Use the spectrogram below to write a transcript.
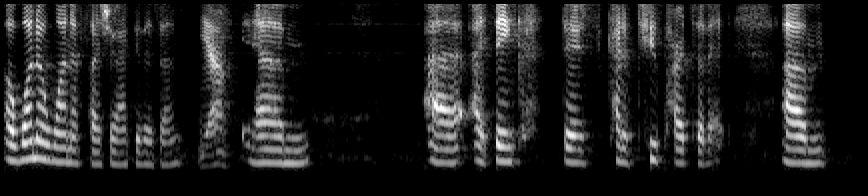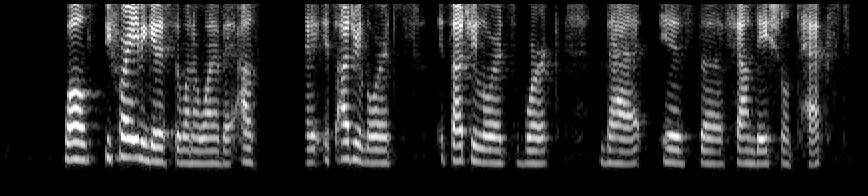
a 101 of pleasure activism. Yeah. Um, uh, I think there's kind of two parts of it. Um, well, before I even get into the 101 of it, I'll say it's Audre Lorde's it's Audre Lorde's work that is the foundational text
